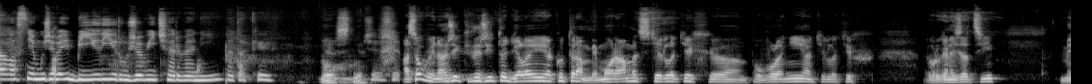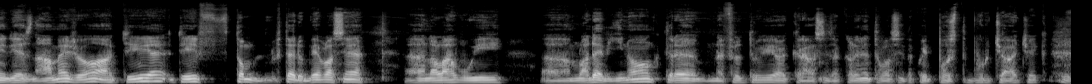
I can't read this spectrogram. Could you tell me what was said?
A vlastně může být bílý, růžový, červený, to taky Jasně. Že, že... A jsou vinaři, kteří to dělají jako teda mimo rámec těchto těch eh, povolení a těchto těch organizací, my je známe, že? a ty, je, ty v, tom, v té době vlastně eh, nalahují eh, mladé víno, které nefiltrují a krásně zakalené, to vlastně takový postburčáček. Mm.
